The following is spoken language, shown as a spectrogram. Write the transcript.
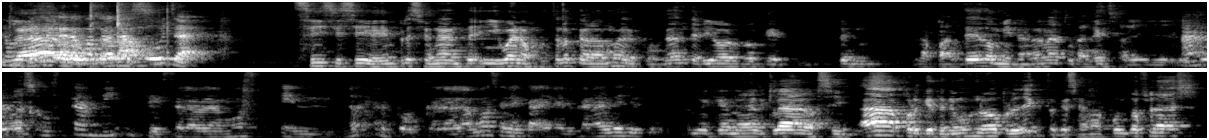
no Claro, claro, huya. Sí, sí, sí, es impresionante. Y bueno, justo lo que hablamos en el podcast anterior, lo que ten- la parte de dominar la naturaleza y, y Ah, todo eso. justamente, eso lo hablamos en, no en el podcast, lo hablamos en el, en el canal de YouTube. En el canal, claro, sí. Ah, porque tenemos un nuevo proyecto que se llama Punto Flash.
